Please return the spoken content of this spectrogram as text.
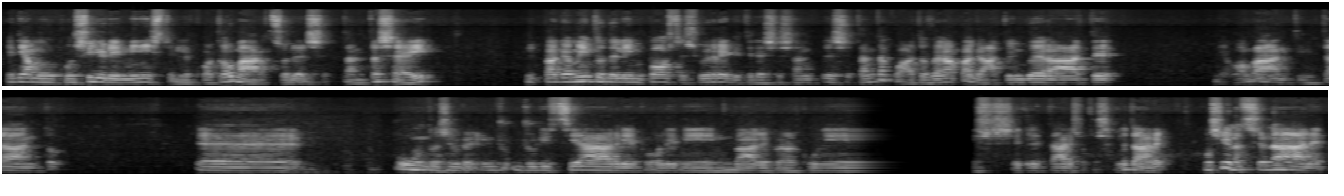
Vediamo un consiglio dei ministri del 4 marzo del 76. Il pagamento delle imposte sui redditi del, 74 verrà pagato in due rate. Andiamo avanti intanto eh, appunto sempre giudiziari e problemi vari per alcuni segretari, sottosegretari, Consiglio nazionale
